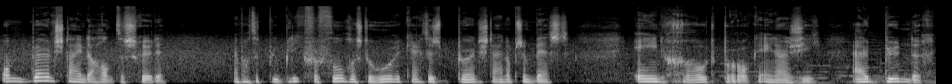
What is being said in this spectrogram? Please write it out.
om Bernstein de hand te schudden. En wat het publiek vervolgens te horen krijgt is Bernstein op zijn best. Eén groot brok energie, uitbundig,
